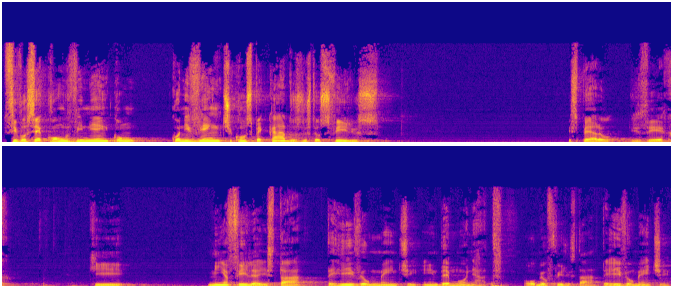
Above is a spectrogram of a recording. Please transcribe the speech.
Se você é conveniente, com, conivente com os pecados dos teus filhos, espero dizer que minha filha está terrivelmente endemoniada, ou meu filho está terrivelmente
